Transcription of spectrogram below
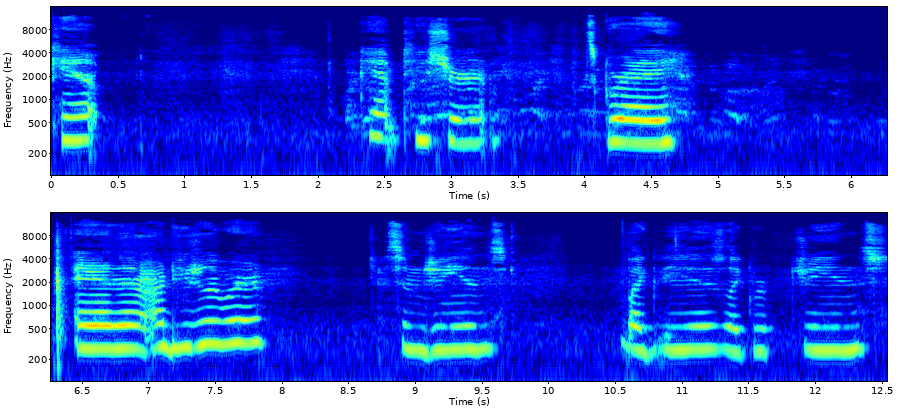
camp camp t-shirt. It's gray. And then I'd usually wear some jeans like these, like ripped jeans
